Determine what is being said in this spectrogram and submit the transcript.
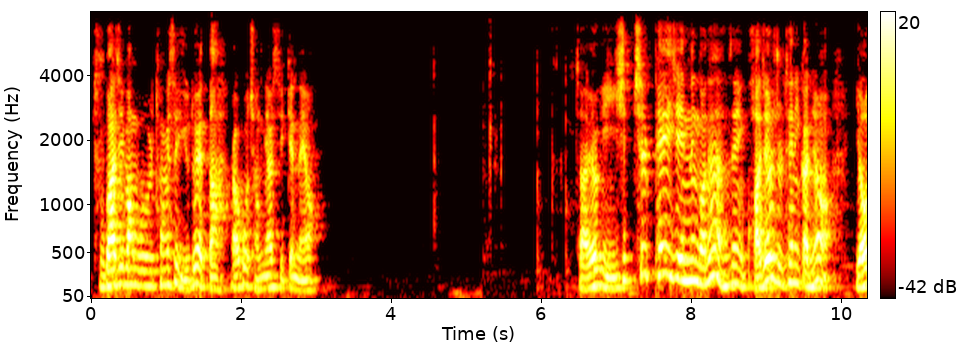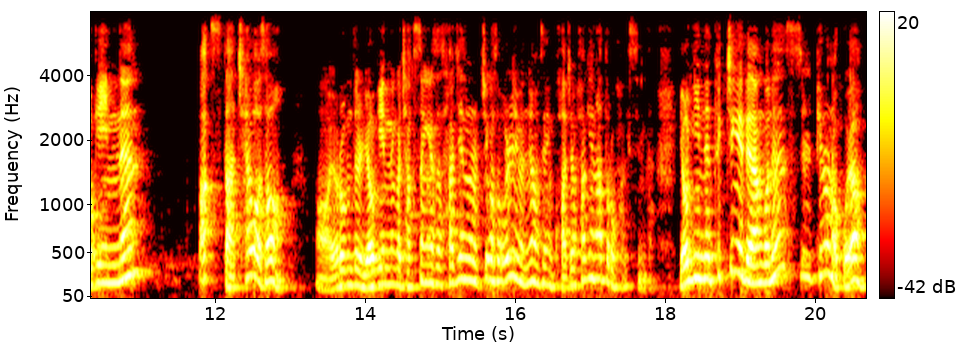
두 가지 방법을 통해서 유도했다라고 정리할 수 있겠네요. 자 여기 27페이지에 있는 거는 선생님 과제로 줄 테니까요. 여기 있는 박스 다 채워서 어, 여러분들 여기 있는 거 작성해서 사진으로 찍어서 올리면요. 선생님 과제 확인하도록 하겠습니다. 여기 있는 특징에 대한 거는 쓸 필요는 없고요.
